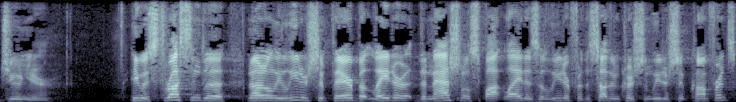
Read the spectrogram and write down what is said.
Jr. He was thrust into not only leadership there, but later the national spotlight as a leader for the Southern Christian Leadership Conference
